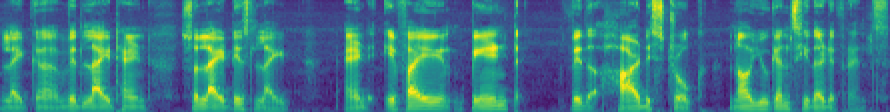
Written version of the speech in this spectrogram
like uh, with light hand so light is light. And if I paint with hard stroke now you can see the difference.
